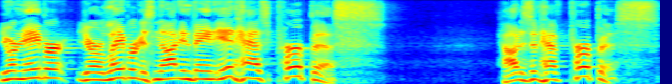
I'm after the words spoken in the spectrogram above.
your neighbor, your labor is not in vain. It has purpose. How does it have purpose?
